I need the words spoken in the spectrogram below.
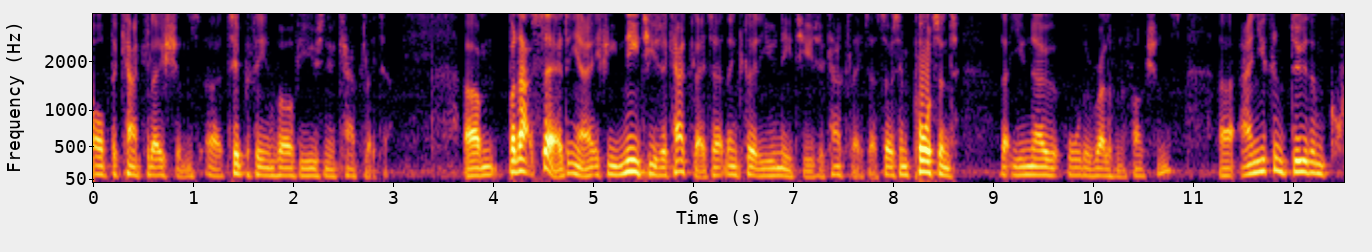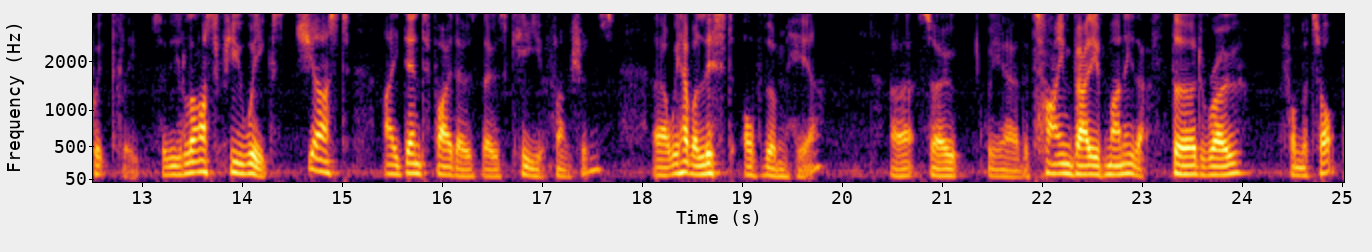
of the calculations uh, typically involve you using a calculator. Um, but that said, you know, if you need to use a calculator, then clearly you need to use a calculator. So it's important that you know all the relevant functions uh, and you can do them quickly. So these last few weeks, just identify those, those key functions. Uh, we have a list of them here. Uh, so we uh, the time value of money, that third row from the top.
